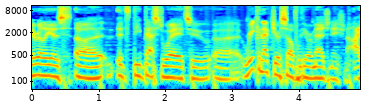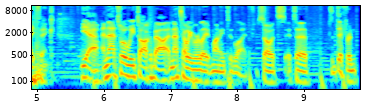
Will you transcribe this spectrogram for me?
it really is uh, it's the best way to uh, reconnect yourself with your imagination. I think. Yeah, um, and that's what we talk about, and that's how we relate money to life. So it's it's a it's a different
